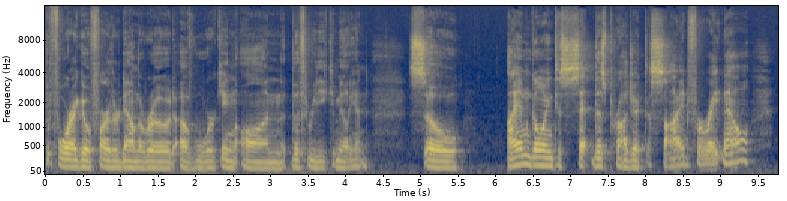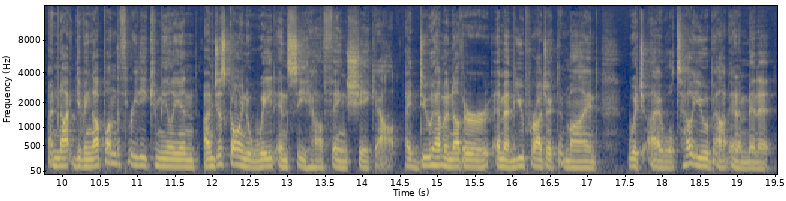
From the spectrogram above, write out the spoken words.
before I go farther down the road of working on the 3D Chameleon. So I am going to set this project aside for right now. I'm not giving up on the 3D Chameleon. I'm just going to wait and see how things shake out. I do have another MMU project in mind, which I will tell you about in a minute.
